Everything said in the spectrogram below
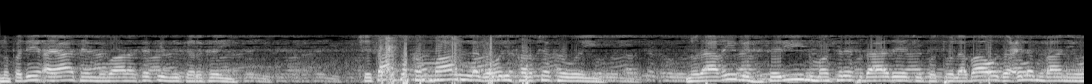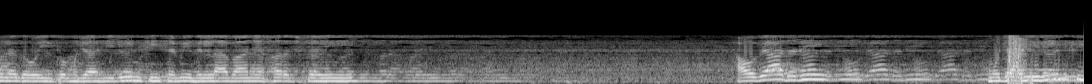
نو په دې آیات مبارکه کې ذکر کړي چې تاسو کمال لګول خرچه کوي نو داغي بهترین مصرف دا دی چې په طلباء او د علم باندې ولګوي په مجاهدین فی سبیل الله باندې خرج کوي او بیا د دې مجاهدین فی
